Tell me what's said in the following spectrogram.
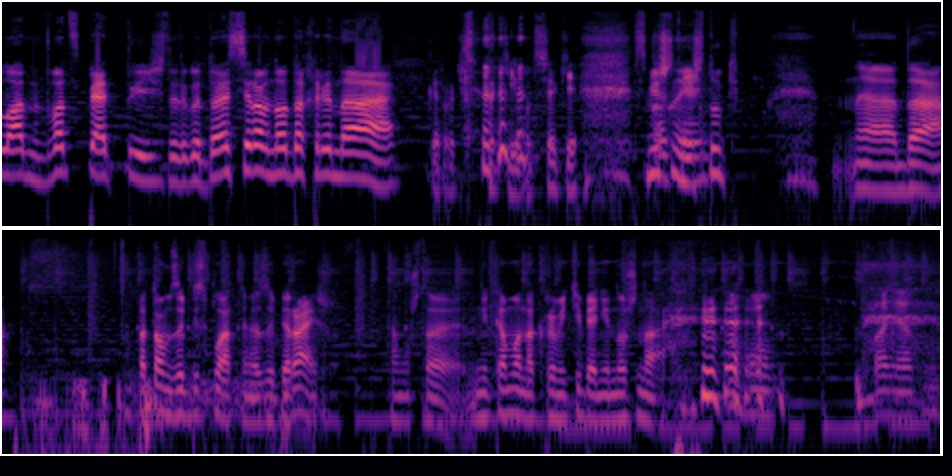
ладно, 25 тысяч, ты такой, да все равно до хрена. Короче, такие вот всякие смешные штуки. А, да. Потом за бесплатно ее забираешь, потому что никому она кроме тебя не нужна. Понятно.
